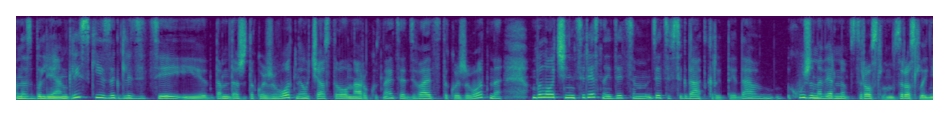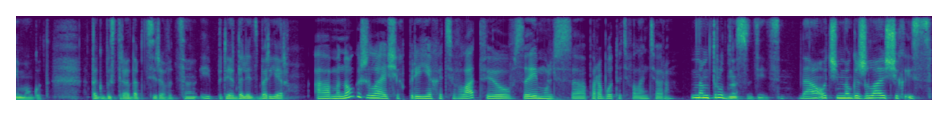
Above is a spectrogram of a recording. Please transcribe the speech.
У нас были и английский язык для детей, и там даже такое животное участвовало на руку, знаете, одевается такое животное. Было очень интересно, и детям, дети всегда открытые. Да? Хуже, наверное, взрослым. Взрослые не могут так быстро адаптироваться и преодолеть барьер. А много желающих приехать в Латвию, в Зеймульс, а, поработать волонтером? нам трудно судить. Да? Очень много желающих из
